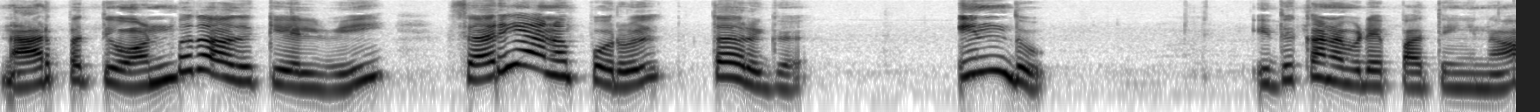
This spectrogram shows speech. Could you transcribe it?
நாற்பத்தி ஒன்பதாவது கேள்வி சரியான பொருள் தருக. இந்து. இதுக்கான விடை பார்த்தீங்கன்னா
